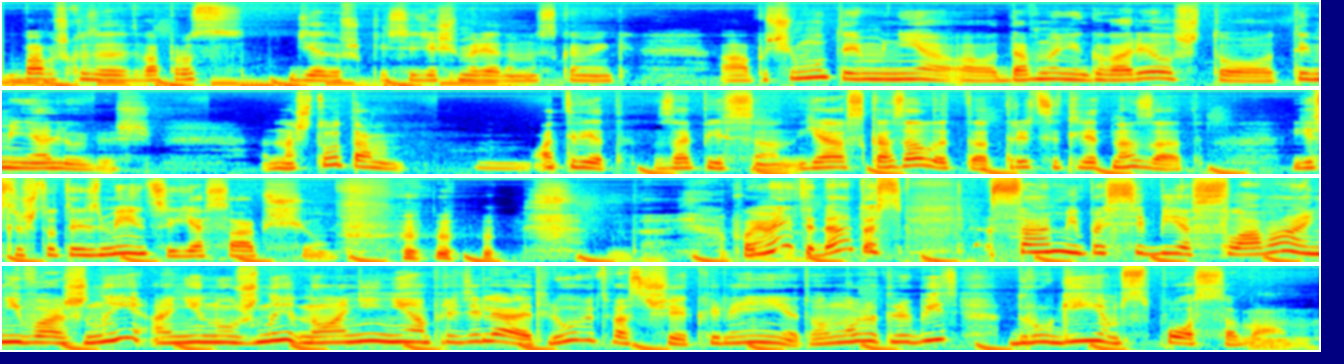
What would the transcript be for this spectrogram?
Бабушка задает вопрос дедушке, сидящему рядом на скамейке – а почему ты мне э, давно не говорил, что ты меня любишь? На что там ответ записан? Я сказал это 30 лет назад. Если что-то изменится, я сообщу. Понимаете, да? То есть сами по себе слова, они важны, они нужны, но они не определяют, любит вас человек или нет. Он может любить другим способом.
